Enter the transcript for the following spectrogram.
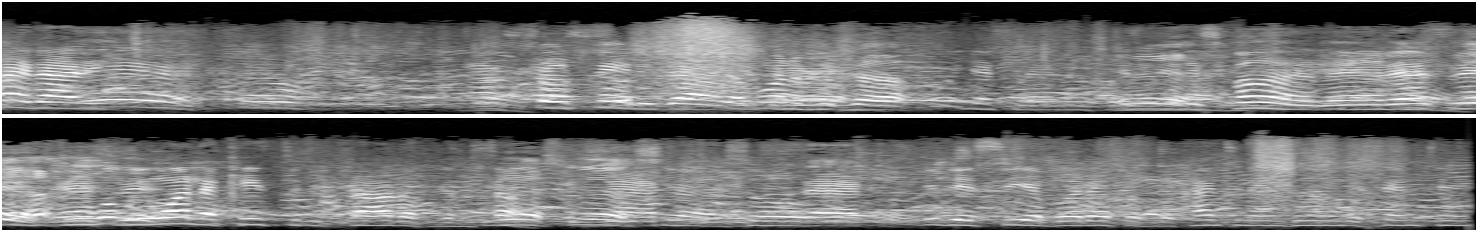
Hi, Daddy. Yeah, so, outstanding job, a wonderful job. We're just learning from And everybody. it's fun, man, that's it, We, that's wa- we it. want the kids to be proud of themselves. Yes, yes. Yeah, so Exactly. if they see a brother from the continent doing the same thing,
